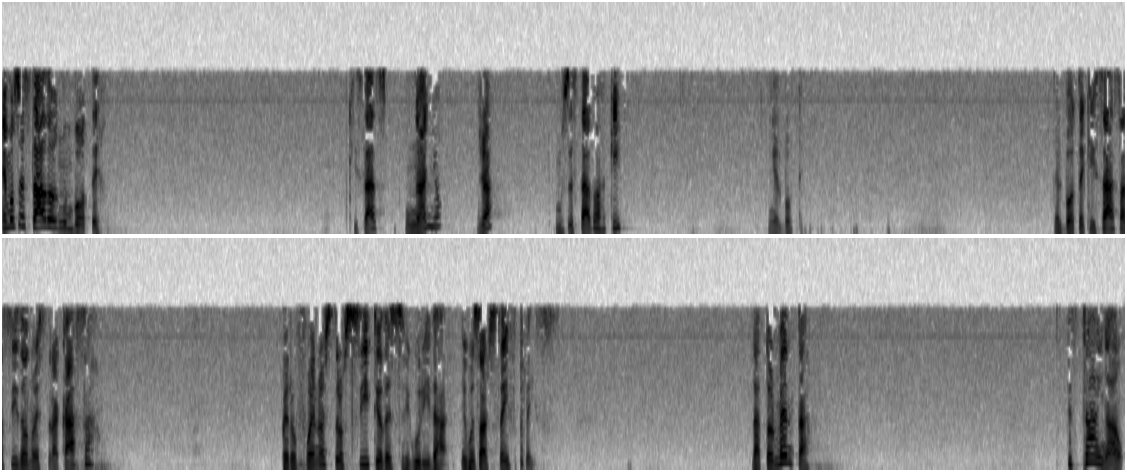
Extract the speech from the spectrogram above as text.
Hemos estado en un bote. Quizás un año ya. Hemos estado aquí en el bote. El bote quizás ha sido nuestra casa, pero fue nuestro sitio de seguridad. It was our safe place. La tormenta is dying out.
